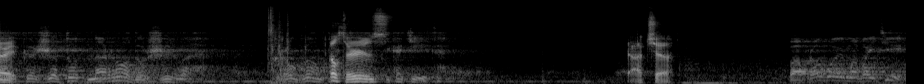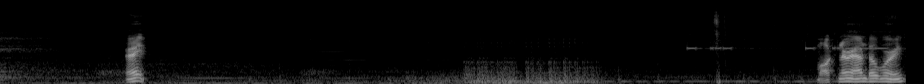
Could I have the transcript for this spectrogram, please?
Alright. Filters. Gotcha. Alright. Walking around, don't worry.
